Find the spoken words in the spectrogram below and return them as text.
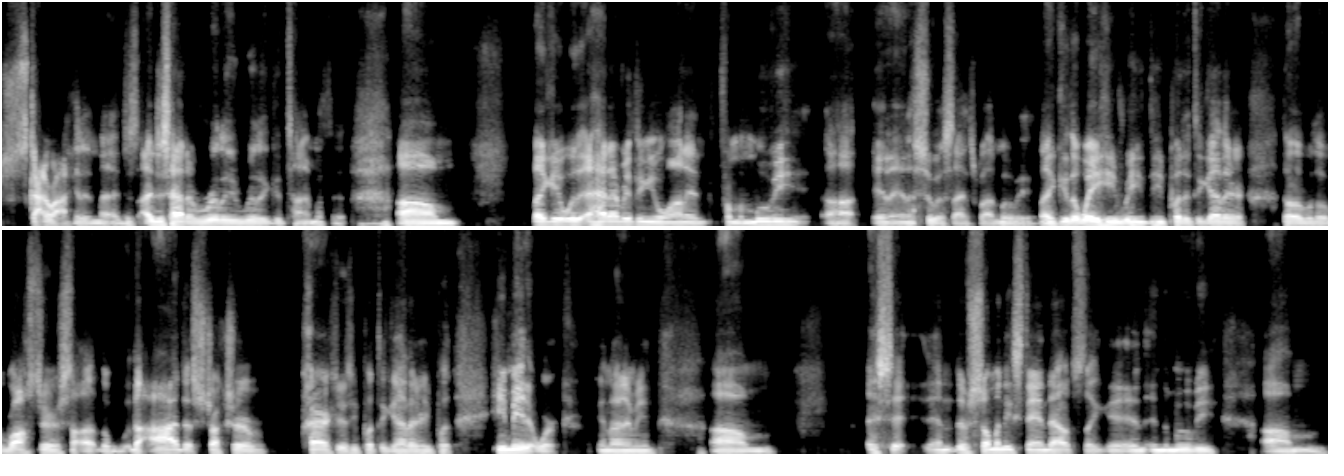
skyrocketed. And I just, I just had a really, really good time with it. Um, like it was, it had everything you wanted from a movie, uh, in, in a Suicide Squad movie. Like the way he he, he put it together, the the roster, the the odd structure characters he put together. He put he made it work. You know what I mean? Um it's it, and there's so many standouts like in, in the movie. Um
